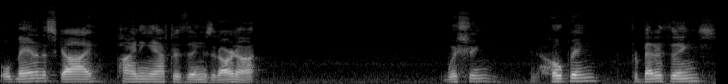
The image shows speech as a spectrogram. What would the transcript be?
Old man in the sky, pining after things that are not, wishing and hoping for better things.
